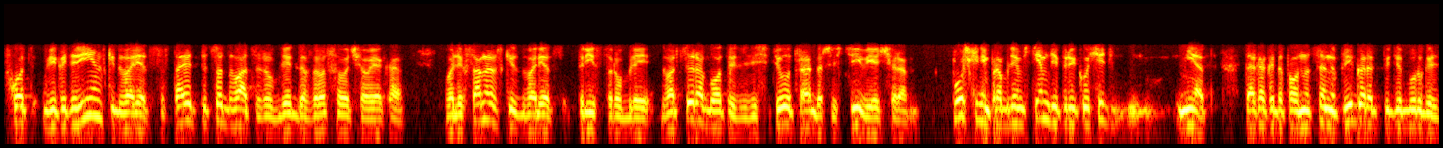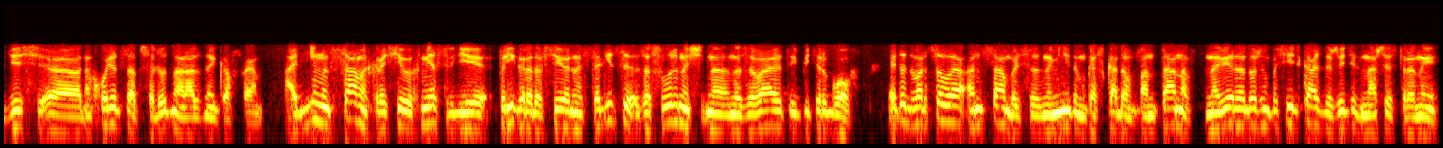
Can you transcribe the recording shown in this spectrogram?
Вход в Екатерининский дворец составит 520 рублей для взрослого человека. В Александровский дворец 300 рублей. Дворцы работают с 10 утра до 6 вечера. Пушкине проблем с тем, где перекусить нет, так как это полноценный пригород Петербурга, здесь э, находятся абсолютно разные кафе. Одним из самых красивых мест среди пригородов северной столицы заслуженно называют и Петергоф. Это дворцовый ансамбль со знаменитым каскадом фонтанов, наверное, должен посетить каждый житель нашей страны.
